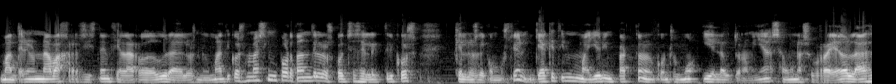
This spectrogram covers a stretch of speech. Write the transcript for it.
Mantener una baja resistencia a la rodadura de los neumáticos es más importante en los coches eléctricos que en los de combustión, ya que tiene un mayor impacto en el consumo y en la autonomía, según ha subrayado la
